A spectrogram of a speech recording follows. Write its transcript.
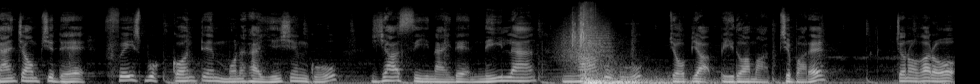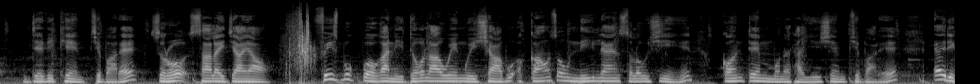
လမ်းကြောင်းဖြစ်တဲ့ Facebook Content Monetization ကိုရစီနိုင်တဲ့နည်းလမ်း၅ခုကိုပြောပြပေးသွားမှာဖြစ်ပါတယ်ကျွန်တော်ကတော့ David Kim ဖြစ်ပါတယ်ဆိုတော့စားလိုက်ကြရအောင် Facebook ပေါ်ကနေဒေါ်လာဝင်ငွေရှာဖို့အကောင်းဆုံးနည်းလမ်းဆိုလို့ရှိရင် content monetization ဖြစ်ပါတယ်အဲ့ဒီ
